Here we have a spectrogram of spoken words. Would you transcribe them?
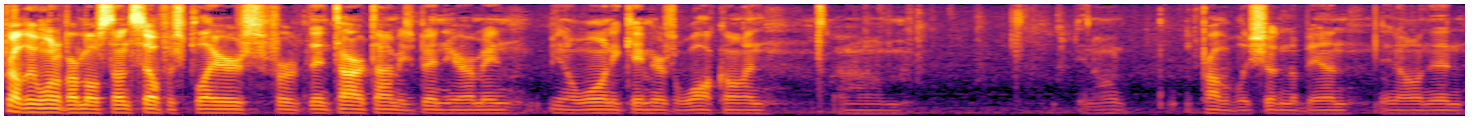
probably one of our most unselfish players for the entire time he's been here. I mean, you know, one he came here as a walk on. Um, you know, probably shouldn't have been. You know, and then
